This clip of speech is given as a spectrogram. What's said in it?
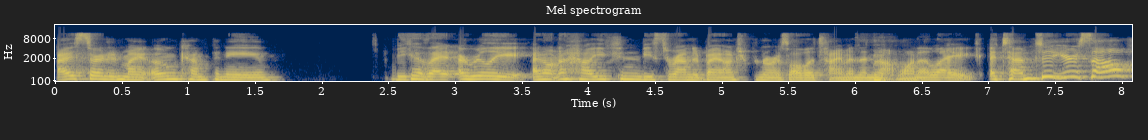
i started my own company because I, I, really I don't know how you can be surrounded by entrepreneurs all the time and then not want to like attempt it yourself.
